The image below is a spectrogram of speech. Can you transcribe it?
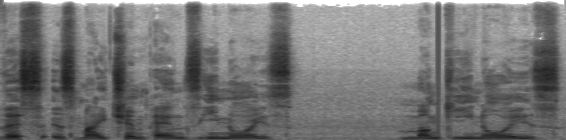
This is my chimpanzee noise. Monkey noise.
